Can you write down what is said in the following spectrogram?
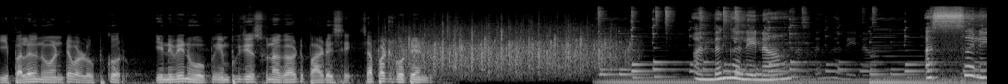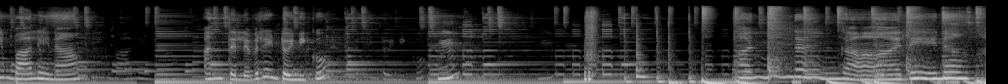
ఈ పలవి నువ్వు అంటే వాళ్ళు ఒప్పుకోరు. ఇనివే నువ్వు ఒప్పు- ఎంపిక చేసుకున్నావు కాబట్టి పాడేసే చప్పట్లు కొట్టేయండి. అందంగా లేనా? అస్సలేం బాలేనా? అంత లెవెల్ ఏంటో నీకు అందంగా లేనా?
